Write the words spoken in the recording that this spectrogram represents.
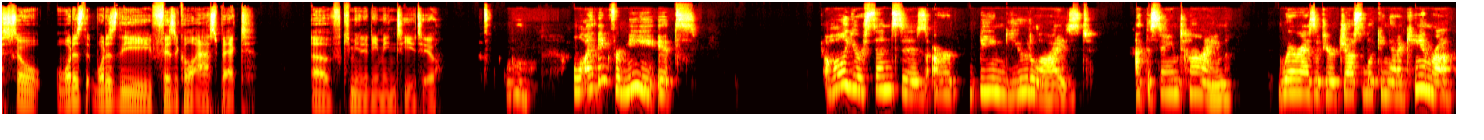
so what is the what is the physical aspect of community mean to you two well i think for me it's all your senses are being utilized at the same time. Whereas if you're just looking at a camera,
